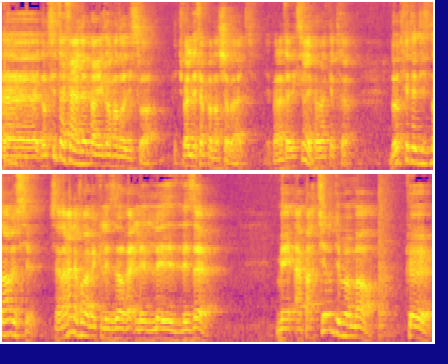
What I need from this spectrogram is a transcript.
Euh, donc, si tu as fait un nœud par exemple vendredi soir, et tu vas le défaire pendant Shabbat, il n'y a pas d'interdiction, il n'y a pas 24 heures. D'autres qui te disent non, monsieur, ça n'a rien à voir avec les, horaires- les, les- les heures. Mais à partir du moment que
